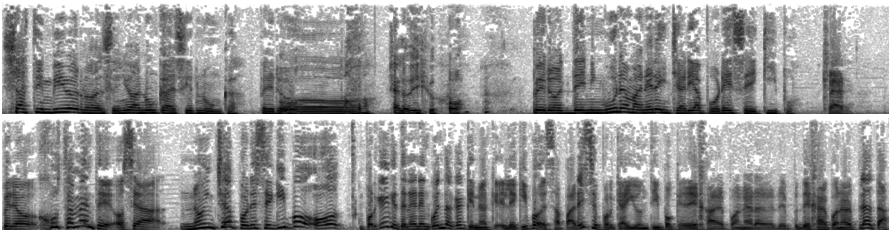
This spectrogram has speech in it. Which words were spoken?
Justin Bieber nos enseñó a nunca decir nunca, pero Oh, ya lo dijo. pero de ninguna manera hincharía por ese equipo. Claro. Pero justamente, o sea, no hinchás por ese equipo o porque hay que tener en cuenta acá que no es que el equipo desaparece porque hay un tipo que deja de poner de- deja de poner plata.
